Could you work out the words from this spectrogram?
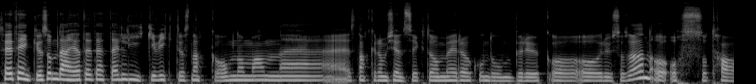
Så jeg tenker jo som deg at dette er like viktig å snakke om når man eh, snakker om kjønnssykdommer og kondombruk og, og, rus og sånn, og også ta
